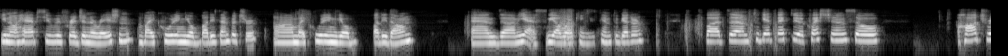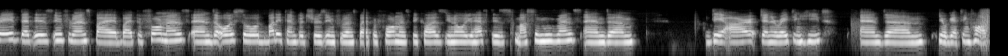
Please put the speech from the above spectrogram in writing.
you know helps you with regeneration by cooling your body temperature um, by cooling your body down. And um, yes we are working with him together. But um, to get back to your question so heart rate that is influenced by by performance and also body temperature is influenced by performance because you know you have these muscle movements and um, they are generating heat and um, you're getting hot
